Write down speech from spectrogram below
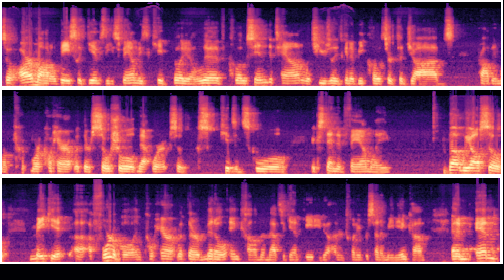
So our model basically gives these families the capability to live close into town which usually is going to be closer to jobs probably more, more coherent with their social network so kids in school extended family. But we also make it uh, affordable and coherent with their middle income, and that's again 80 to 120 percent of median income. And and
